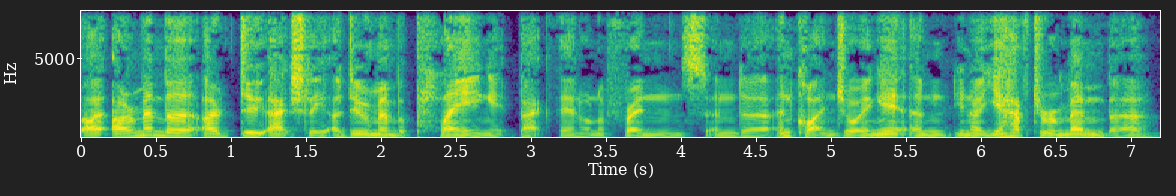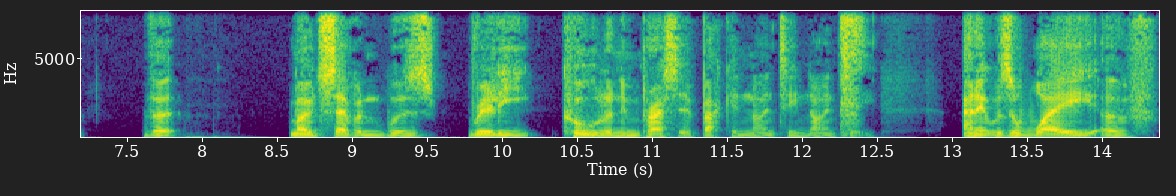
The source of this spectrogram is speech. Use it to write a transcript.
I, I, remember. I do actually. I do remember playing it back then on a friend's and uh, and quite enjoying it. And you know, you have to remember that Mode Seven was really cool and impressive back in 1990, and it was a way of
